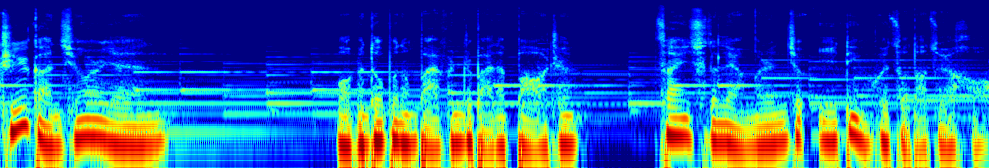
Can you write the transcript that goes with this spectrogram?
至于感情而言，我们都不能百分之百的保证，在一起的两个人就一定会走到最后。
